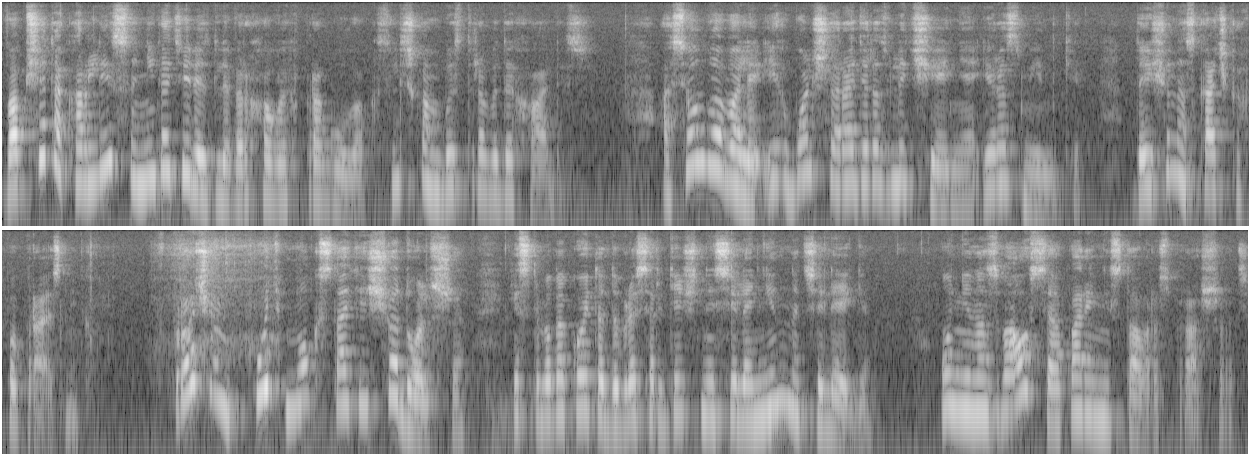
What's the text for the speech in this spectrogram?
Вообще-то карлисы не годились для верховых прогулок, слишком быстро выдыхались. Оседлывали их больше ради развлечения и разминки, да еще на скачках по праздникам. Впрочем, путь мог стать еще дольше, если бы какой-то добросердечный селянин на телеге. Он не назвался, а парень не стал расспрашивать.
